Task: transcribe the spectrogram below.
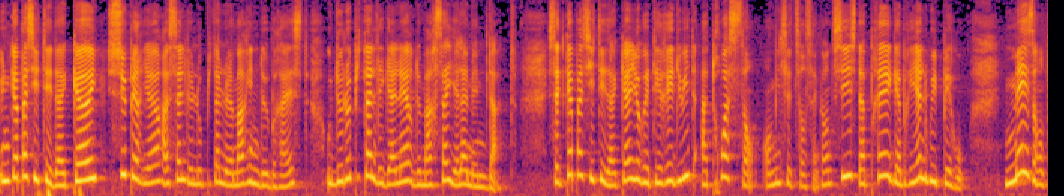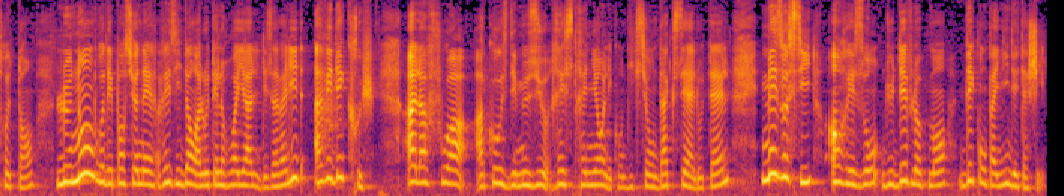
une capacité d'accueil supérieure à celle de l'hôpital de la Marine de Brest ou de l'hôpital des Galères de Marseille à la même date. Cette capacité d'accueil aurait été réduite à 300 en 1756 d'après Gabriel Louis Perrault. Mais entre-temps, le nombre des pensionnaires résidant à l'Hôtel Royal des Invalides avait décru, à la fois à cause des mesures restreignant les conditions d'accès à l'hôtel, mais aussi en raison du développement des compagnies détachées.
